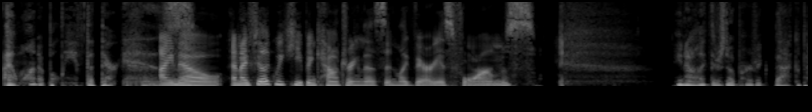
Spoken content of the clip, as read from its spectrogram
I want to believe that there is. I know. And I feel like we keep encountering this in like various forms. You know, like there's no perfect backpack.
